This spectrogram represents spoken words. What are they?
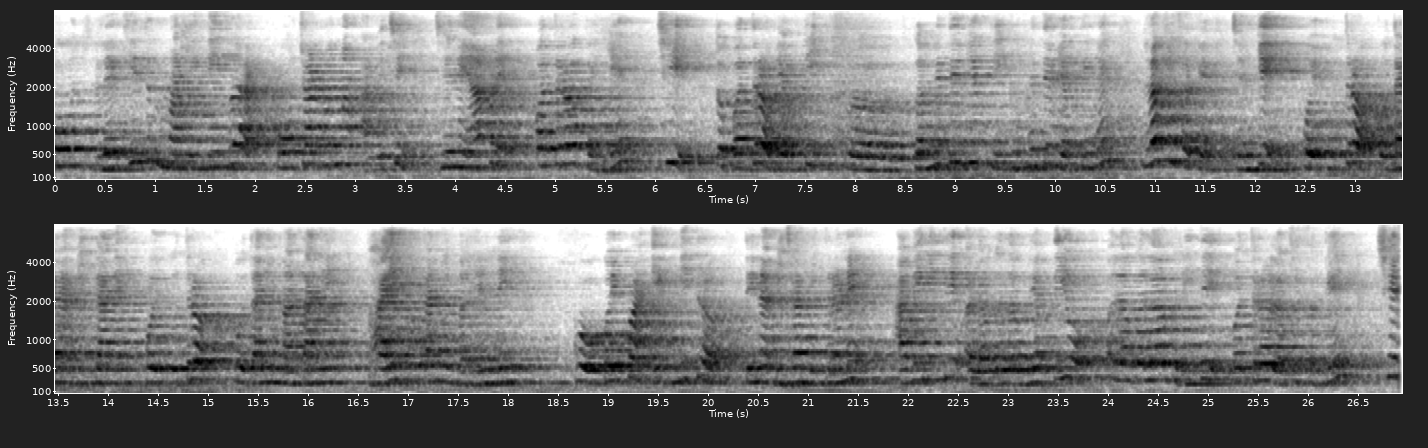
પહોંચ લેખિત માહિતી દ્વારા પહોંચાડવામાં આવે છે. જેને આપણે પત્ર કહીએ છીએ. તો પત્ર વ્યક્તિ ગમે તે વ્યક્તિ, ગમે તે વ્યક્તિને લખી શકે. જેમ કે કોઈ પુત્ર પોતાના પિતાને કોઈ પુત્ર પોતાની માતાને ભાઈ પોતાની બહેનને કોઈ પણ એક મિત્ર બીજા મિત્રને આવી રીતે અલગ અલગ વ્યક્તિઓ અલગ અલગ રીતે પત્ર લખી શકે છે.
